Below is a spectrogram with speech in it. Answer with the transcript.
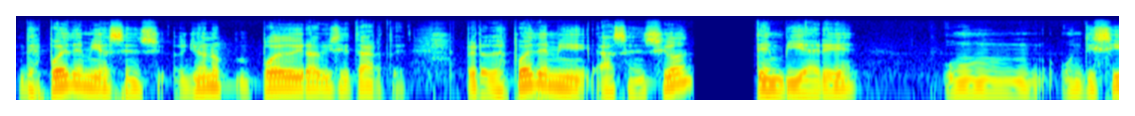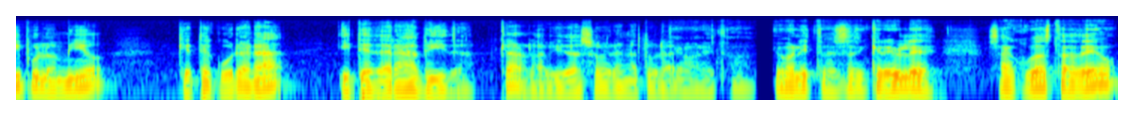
después de mi ascensión, yo no puedo ir a visitarte, pero después de mi ascensión te enviaré un, discípulo mío que te curará y te dará vida. Claro, la vida sobrenatural. Qué bonito, qué bonito, es increíble. San Judas Tadeo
